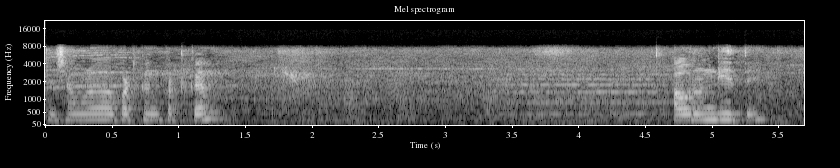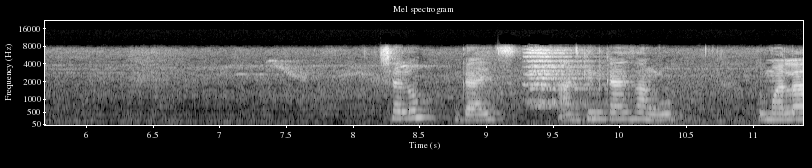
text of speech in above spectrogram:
त्याच्यामुळं पटकन पटकन आवरून घेते. चलो गाईज आणखीन काय सांगू? तुम्हाला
